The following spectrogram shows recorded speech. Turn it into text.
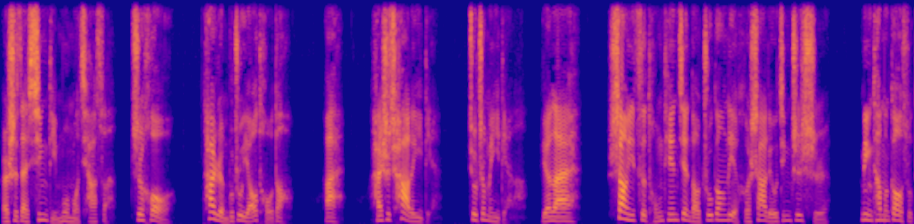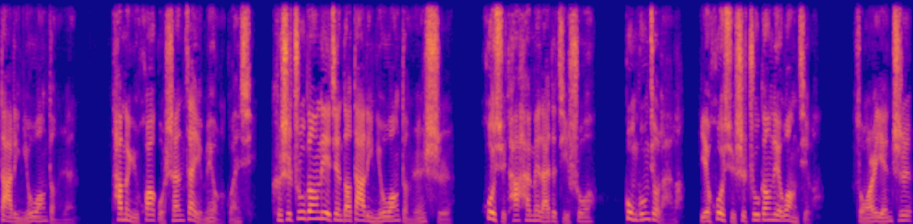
而是在心底默默掐算，之后他忍不住摇头道：“哎，还是差了一点，就这么一点啊！”原来上一次同天见到朱刚烈和沙流金之时，命他们告诉大力牛王等人，他们与花果山再也没有了关系。可是朱刚烈见到大力牛王等人时，或许他还没来得及说，共工就来了；也或许是朱刚烈忘记了。总而言之，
